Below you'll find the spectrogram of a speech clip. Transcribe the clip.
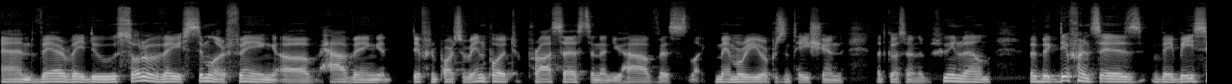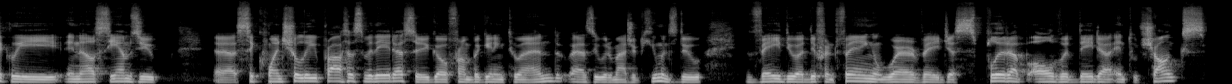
And there they do sort of a very similar thing of having different parts of input processed, and then you have this like memory representation that goes in between them. The big difference is they basically in LSTMs you uh, sequentially process the data. So you go from beginning to end, as you would imagine humans do. They do a different thing where they just split up all the data into chunks,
